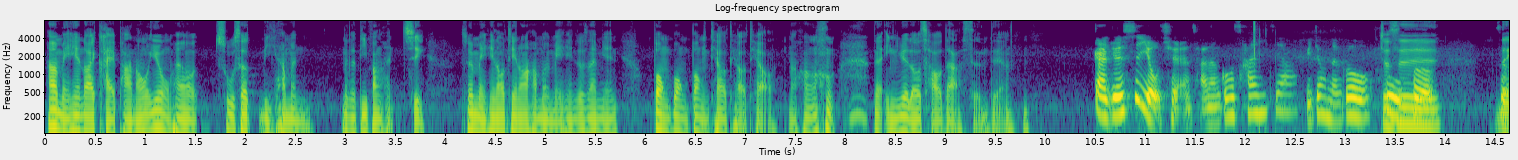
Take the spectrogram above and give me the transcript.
他们每天都在开趴，然后因为我朋友宿舍离他们那个地方很近，所以每天都听到他们每天都在那边蹦蹦蹦跳跳跳，然后 那音乐都超大声这样，感觉是有钱人才能够参加，比较能够就是。对，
